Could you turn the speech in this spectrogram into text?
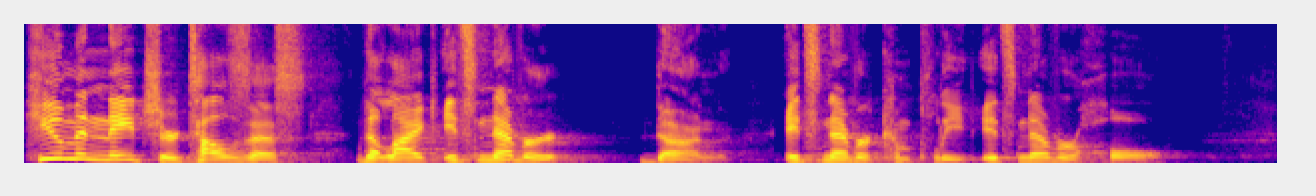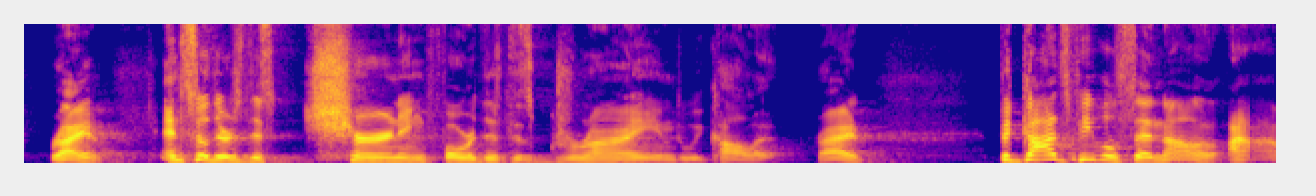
Human nature tells us that, like, it's never done. It's never complete, it's never whole, right? And so there's this churning forward, there's this grind, we call it, right? But God's people said, no, I,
